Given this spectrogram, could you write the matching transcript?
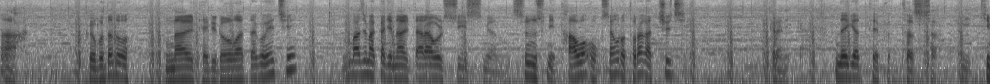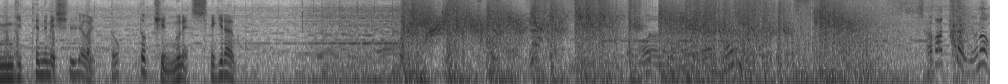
아, 그보다도 날 데리러 왔다고 했지? 마지막까지 날 따라올 수 있으면 순순히 타워 옥상으로 돌아가 주지. 그러니까 내 곁에 붙어서 이 김기태님의 실력을 똑똑히 눈에 새기라고. 잡았다 연옥.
